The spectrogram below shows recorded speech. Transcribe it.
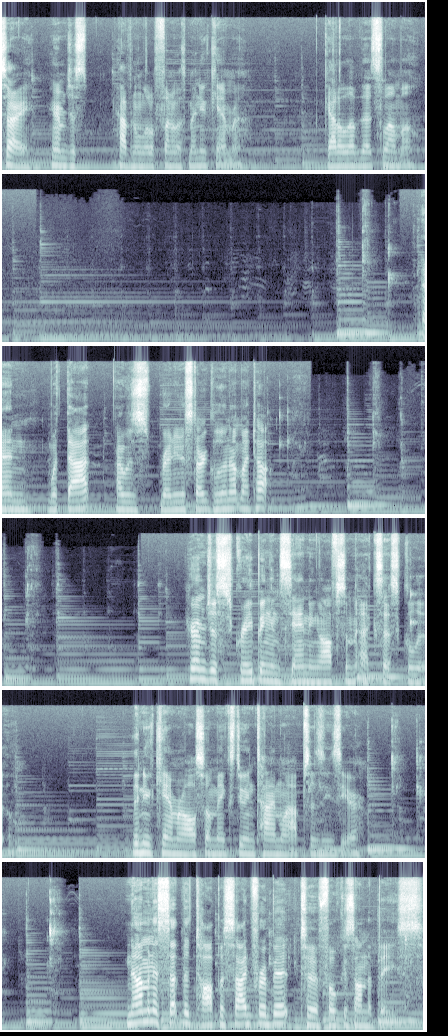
Sorry, here I'm just having a little fun with my new camera. Gotta love that slow-mo. And with that, I was ready to start gluing up my top. Here I'm just scraping and sanding off some excess glue. The new camera also makes doing time lapses easier. Now I'm going to set the top aside for a bit to focus on the base.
